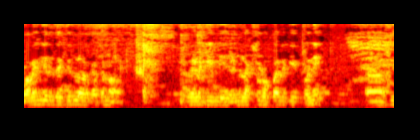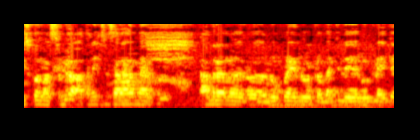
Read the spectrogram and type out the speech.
బొలంగిరి దగ్గరలో ఒక అతను వీళ్ళకి రెండు లక్షల రూపాయలకి కొని తీసుకొని వస్తుండ్రు అతను ఇచ్చిన సలహా మేరకు ఆంధ్రాలో లూప్ లైన్ రూట్లో బత్తిలి అయితే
